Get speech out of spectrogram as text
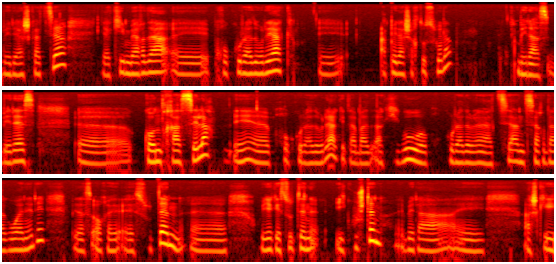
bere askatzea, jakin behar da e, prokuradoreak e, apela sartu zuela, beraz, berez, e, kontra zela, e, prokuradoreak, eta badakigu prokuradorean atzean zer dagoen ere, beraz hor ez zuten, horiek ez zuten ikusten, e, bera e, aski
